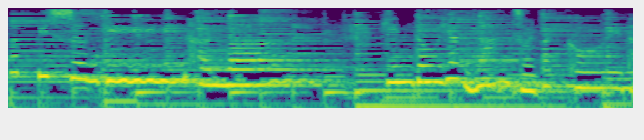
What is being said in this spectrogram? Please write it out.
不必相见恨晚。见到一眼，再不慨叹。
